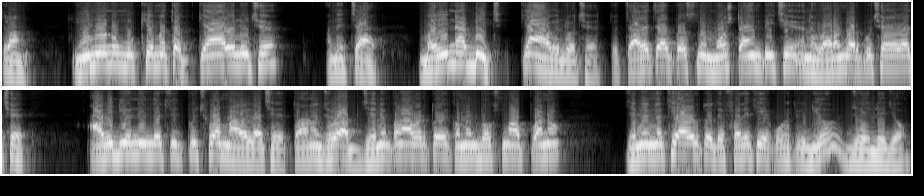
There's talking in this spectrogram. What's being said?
ત્રણ યુનોનું મુખ્ય મથક ક્યાં આવેલું છે? અને ચાર, મરીના બીચ ક્યાં આવેલો છે? તો ચારે ચાર પ્રશ્નો મોસ્ટ આઈએમપી છે અને વારંવાર પૂછાય એવા છે. આ વિડીયોની અંદરથી પૂછવામાં આવેલા છે. તો આનો જવાબ જેને પણ આવડતો હોય કમેન્ટ બોક્સમાં આપવાનો. જેને નથી આવડતો તે ફરીથી એક વખત વીડિયો જોઈ લેજો.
